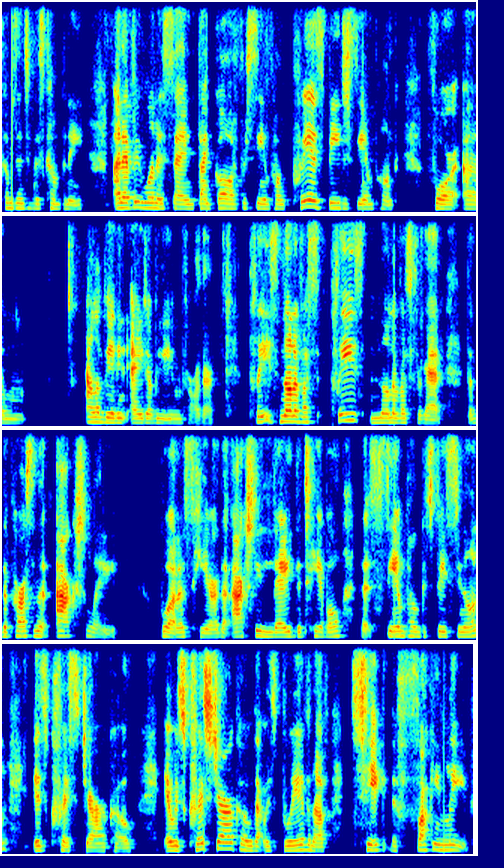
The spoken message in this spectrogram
comes into this company and everyone is saying, Thank God for CM Punk, praise be to CM Punk for um, elevating AW even further please none of us please none of us forget that the person that actually brought us here that actually laid the table that CM Punk is feasting on is Chris Jericho. It was Chris Jericho that was brave enough to take the fucking leap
